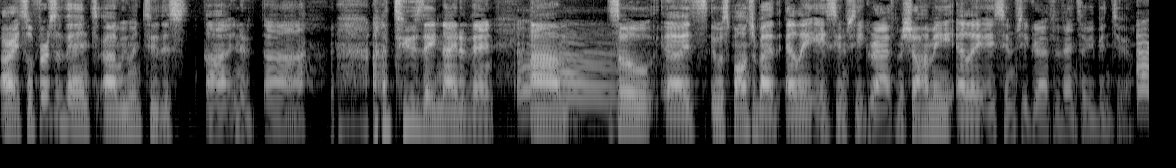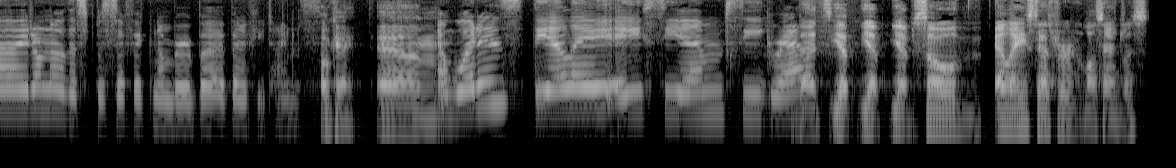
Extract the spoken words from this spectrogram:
All right. So first event, uh, we went to this uh, in a, uh, a Tuesday night event. Um, so uh, it's, it was sponsored by the LA ACM SIGGRAPH. Michelle, how many LA ACM SIGGRAPH events have you been to? I don't know the specific number, but I've been a few times. Okay. Um, And what is the LA ACM SIGGRAPH? that's yep, yep, yep. So LA stands for Los Angeles.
